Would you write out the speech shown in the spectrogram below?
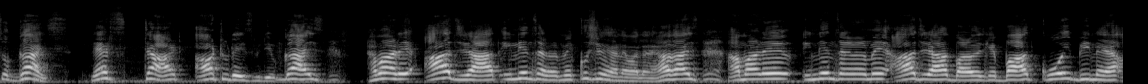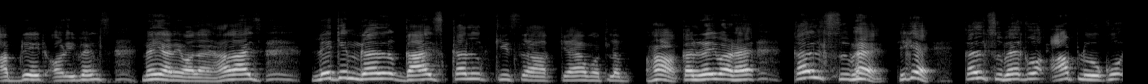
So guys let's start our today's video guys हमारे आज रात इंडियन सर्वर में कुछ नहीं आने वाला है। हाँ गाइज़ हमारे इंडियन सर्वर में आज रात बारह बजे के बाद कोई भी नया अपडेट और इवेंट्स नहीं आने वाला है। हाँ गाइज़ लेकिन गल गाइज़ कल किस क्या मतलब? हाँ कल रविवार है। कल सुबह ठीक है? कल सुबह को आप लोगों को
